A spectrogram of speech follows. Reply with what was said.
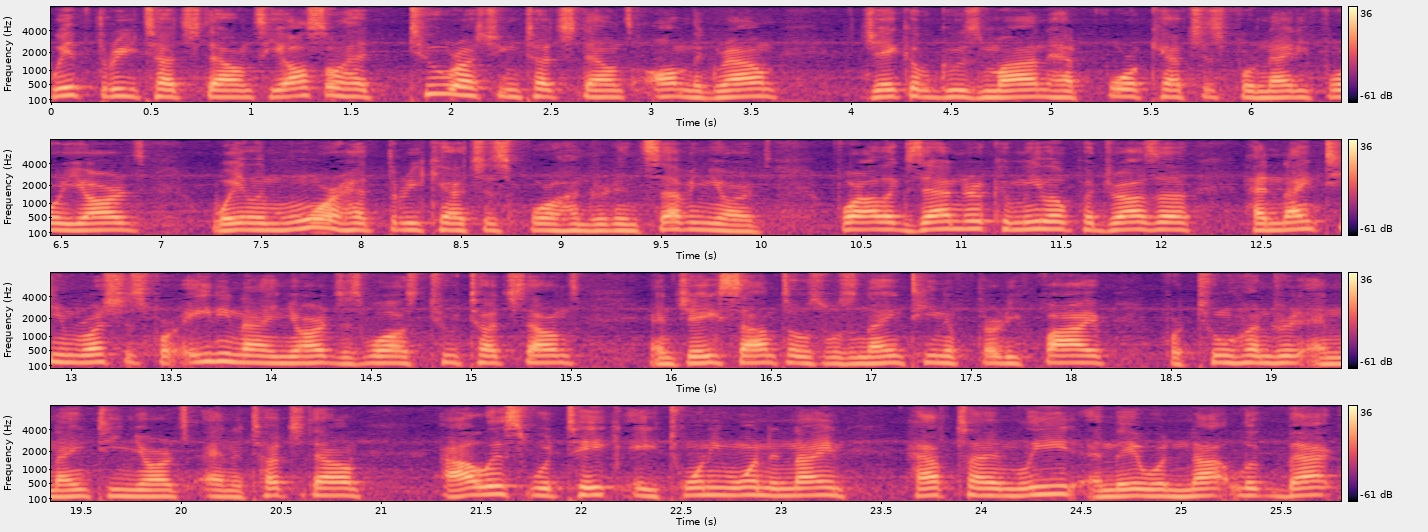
with three touchdowns. He also had two rushing touchdowns on the ground. Jacob Guzman had four catches for 94 yards. Waylon Moore had three catches for 107 yards. For Alexander, Camilo Pedraza had 19 rushes for 89 yards as well as two touchdowns, and Jay Santos was 19 of 35 for 219 yards and a touchdown. Alice would take a 21 9 halftime lead and they would not look back.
